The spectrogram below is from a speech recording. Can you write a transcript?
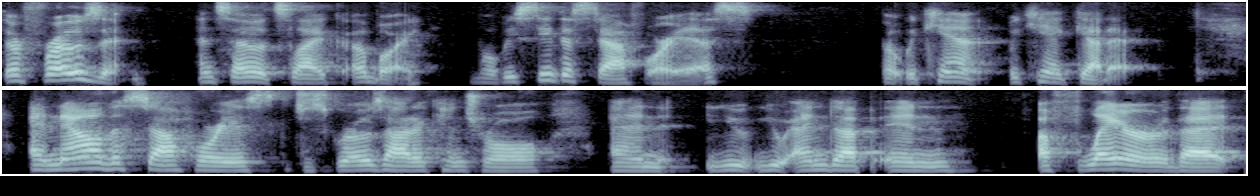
they're frozen. And so it's like, oh boy, well, we see the Staph aureus, but we can't, we can't get it. And now the Staph aureus just grows out of control and you, you end up in a flare that,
